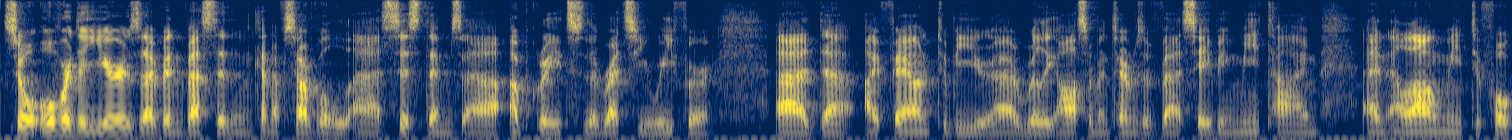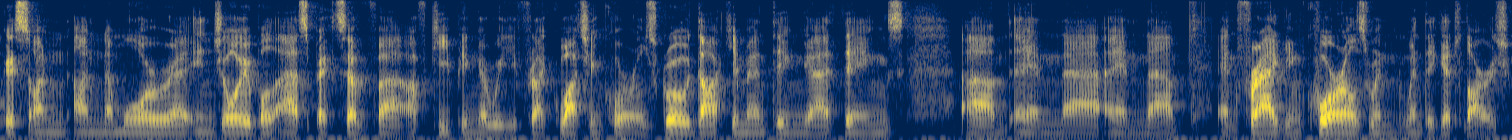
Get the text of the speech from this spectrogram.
So over the years, I've invested in kind of several uh, systems uh, upgrades to the Red Sea Reefer uh, that I found to be uh, really awesome in terms of uh, saving me time and allowing me to focus on on the more uh, enjoyable aspects of of keeping a reef, like watching corals grow, documenting things um, and uh, and uh, and fragging corals when when they get large.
